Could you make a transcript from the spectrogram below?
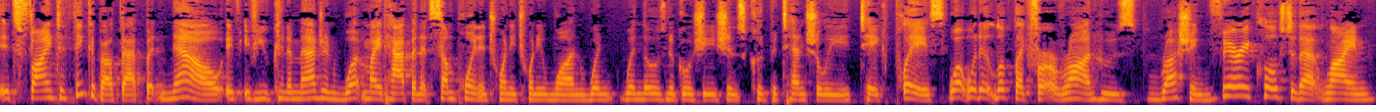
it's fine to think about that. But now, if, if you can imagine what might happen at some point in 2021 when, when those negotiations could potentially take place, what would it look like for Iran, who's rushing very close to that line,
